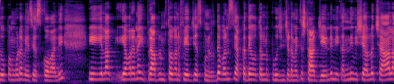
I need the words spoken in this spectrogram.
ధూపం కూడా వేసేసుకోవాలి. ఈ ఇలా ఎవరైనా ఈ ప్రాబ్లమ్స్తో కానీ ఫేస్ చేసుకున్నట్లయితే వన్స్ అక్క దేవతలను పూజించడం అయితే స్టార్ట్ చేయండి. మీకు అన్ని విషయాల్లో చాలా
